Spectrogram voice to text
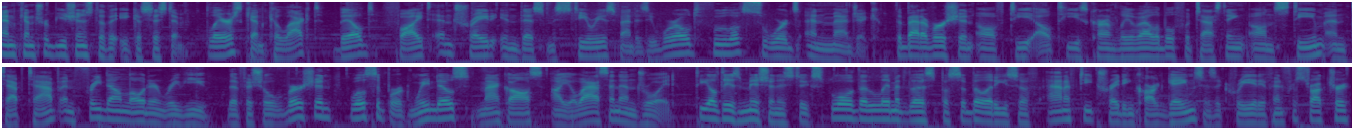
and contributions to the ecosystem. Players can collect, build, fight, and trade in this mysterious fantasy world full of swords and magic. The beta version of TLT is currently available for testing on Steam and TapTap and free download and review. The official version will support Windows, macOS, iOS, and Android. TLT's mission is to explore the limitless possibilities of NFT trading card games as a creative infrastructure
